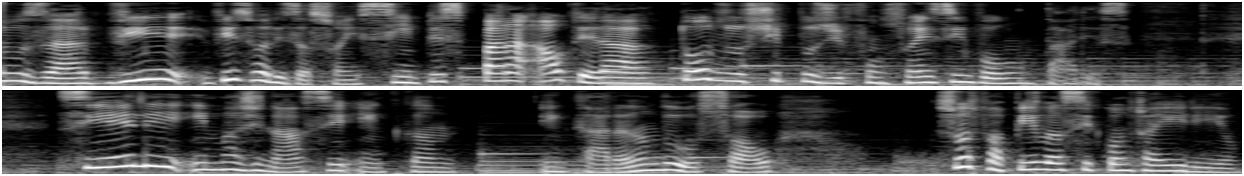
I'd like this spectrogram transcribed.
usar vi visualizações simples para alterar todos os tipos de funções involuntárias. Se ele imaginasse encarando o sol, suas papilas se contrairiam.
